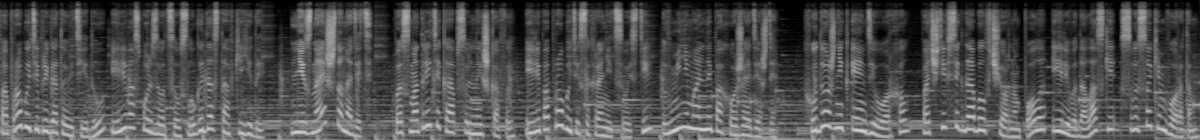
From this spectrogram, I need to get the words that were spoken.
Попробуйте приготовить еду или воспользоваться услугой доставки еды. Не знаешь, что надеть? Посмотрите капсульные шкафы или попробуйте сохранить свой стиль в минимальной похожей одежде. Художник Энди Уорхол почти всегда был в черном поло или водолазке с высоким воротом.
